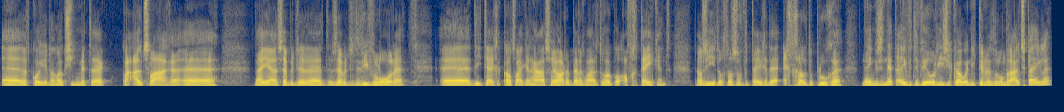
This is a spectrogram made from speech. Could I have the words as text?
Dat kon je dan ook zien met qua uitslagen. nou ja, ze hebben er, ze hebben er drie verloren. Eh, die tegen Katwijk en HC Hardenberg waren toch ook wel afgetekend. Dan zie je toch dat ze tegen de echt grote ploegen nemen ze net even te veel risico en die kunnen er onderuit spelen.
